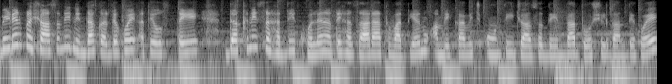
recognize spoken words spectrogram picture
ਬਿਡਨ ਪ੍ਰਸ਼ਾਸਨ ਦੀ ਨਿੰਦਾ ਕਰਦੇ ਹੋਏ ਅਤੇ ਉਸ ਤੇ ਦੱਖਣੀ ਸਰਹੱਦੀ ਖੋਲਣ ਅਤੇ ਹਜ਼ਾਰਾਂ ਅਤਵਾਦੀਆਂ ਨੂੰ ਅਮਰੀਕਾ ਵਿੱਚ ਆਉਣ ਦੀ ਇਜਾਜ਼ਤ ਦੇਣ ਦਾ ਦੋਸ਼ ਲਗਾਉਂਦੇ ਹੋਏ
